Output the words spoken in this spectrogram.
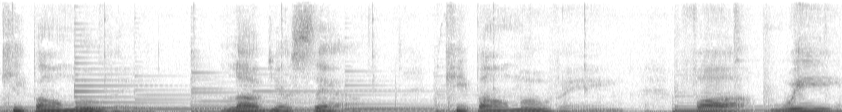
Keep on moving. Love yourself. Keep on moving for we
